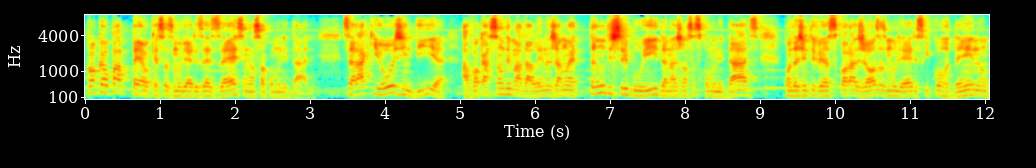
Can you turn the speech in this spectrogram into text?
Qual é o papel que essas mulheres exercem na sua comunidade? Será que hoje em dia a vocação de Madalena já não é tão distribuída nas nossas comunidades, quando a gente vê as corajosas mulheres que coordenam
